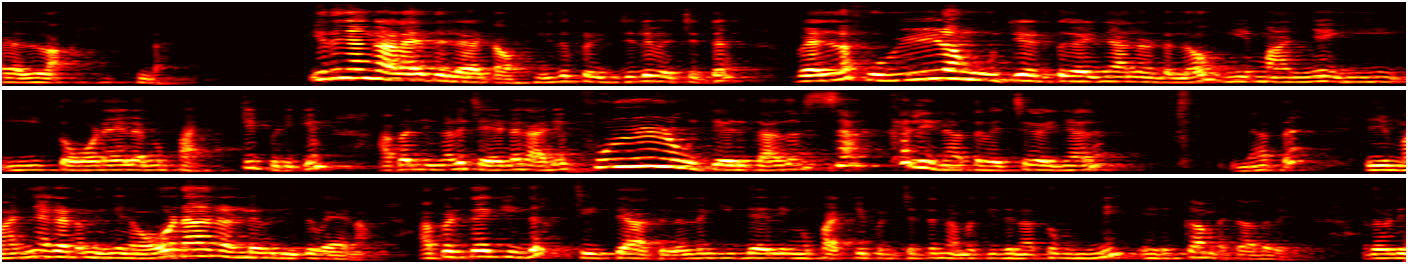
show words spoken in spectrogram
വെള്ളം. ഉണ്ടാ ഇത് ഞാൻ കളയത്തില്ല കേട്ടോ. ഇത് ഫ്രിഡ്ജിൽ വെച്ചിട്ട് വെള്ളം ഫുള്ളും എടുത്തു കഴിഞ്ഞാലുണ്ടല്ലോ ഈ മഞ്ഞ ഈ ഈ തോടയിലങ്ങ് പറ്റി പിടിക്കും. അപ്പം നിങ്ങൾ ചെയ്യേണ്ട കാര്യം ഫുൾ ഊറ്റിയെടുക്കുക. അതൊരു ശക്കലിനകത്ത് വെച്ച് കഴിഞ്ഞാൽ ഇതിനകത്ത് ഈ മഞ്ഞ കിടന്ന് ഇങ്ങനെ ഓടാനുള്ള ഒരു ഇത് വേണം. അപ്പോഴത്തേക്ക് ഇത് ചീത്തയാകത്തില്ല. അല്ലെങ്കിൽ ഇതേലും ഇങ്ങ് പറ്റി പിടിച്ചിട്ട് നമുക്ക് ഇതിനകത്ത് ഉണ്ണി എടുക്കാൻ പറ്റാതെ വരും. അതുകൊണ്ട്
